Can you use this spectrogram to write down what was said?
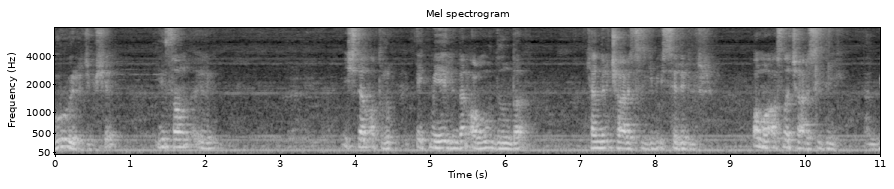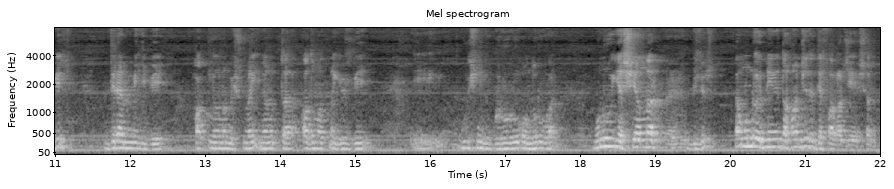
gurur verici bir şey. İnsan e, işten atılıp ekmeği elinden alındığında kendini çaresiz gibi hissedebilir. Ama aslında çaresiz değil. Yani bir direnme gibi, haklılığına, meşruuna inanıp da adım atma gibi bir e, bu işin bir gururu, onuru var. Bunu yaşayanlar e, bilir. Ben bunun örneğini daha önce de defalarca yaşadım.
